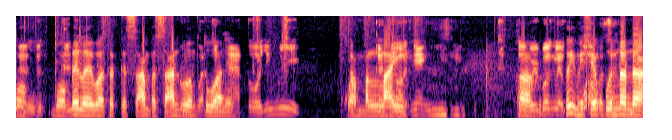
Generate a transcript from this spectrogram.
บอกบอกได้เลยว่าถ้าเกิดสามประสานรวมตัวเนี่ยดตัวยังมีความบันไลกระจอกแง่งอ่าเอาไปเบิ่งแล้วเฮ้ยมีเสียงปืนนั่นน่ะ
